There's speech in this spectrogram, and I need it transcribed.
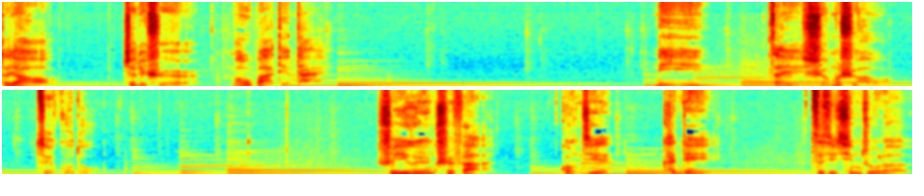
大家好，这里是猫爸电台。你在什么时候最孤独？是一个人吃饭、逛街、看电影，自己庆祝了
